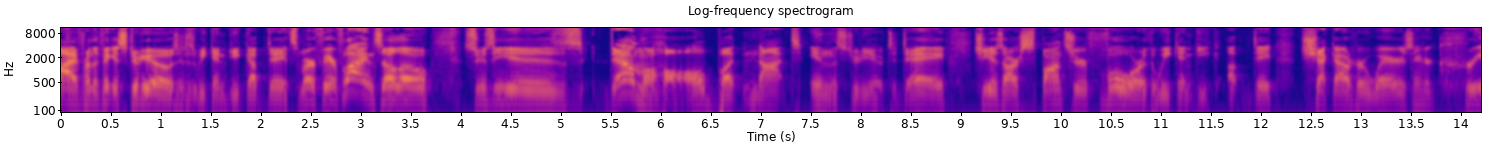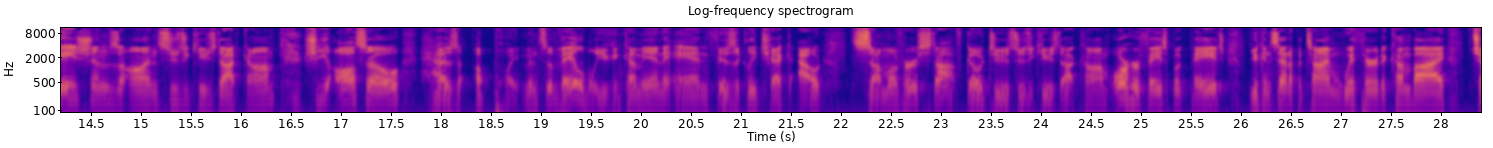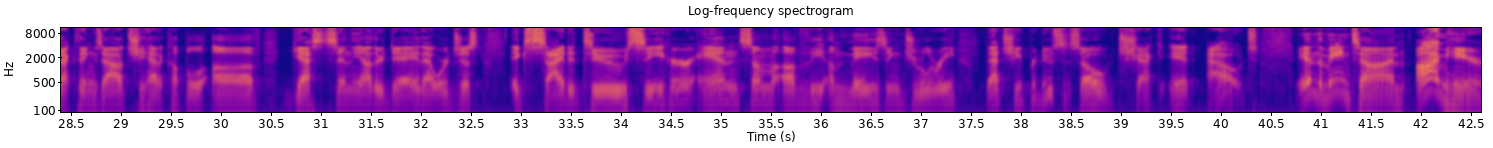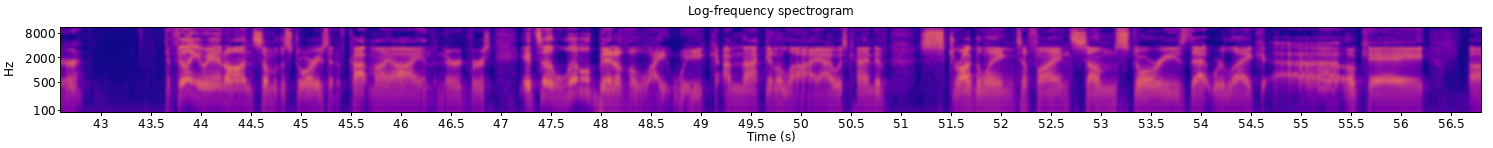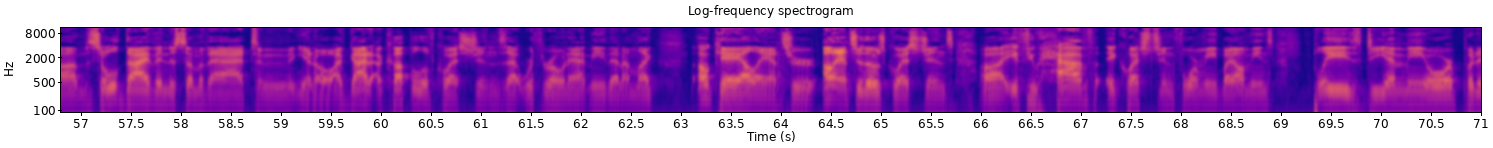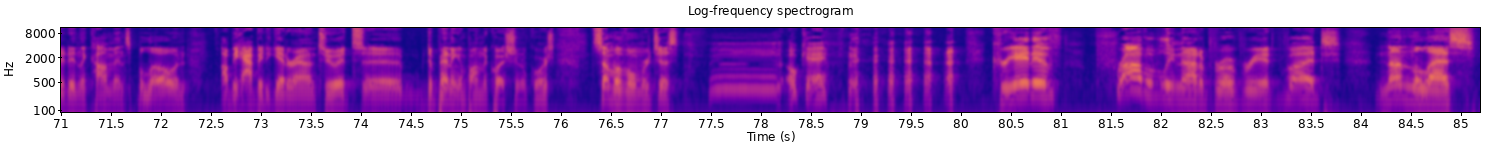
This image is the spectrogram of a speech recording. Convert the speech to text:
Live from the Vegas studios, it is Weekend Geek Update. Smurf here, flying solo. Susie is down the hall, but not in the studio today. She is our sponsor for the Weekend Geek Update. Check out her wares and her creations on SusieCues.com. She also has appointments available. You can come in and physically check out some of her stuff. Go to SusieCues.com or her Facebook page. You can set up a time with her to come by, check things out. She had a couple of guests in the other day that were just excited to see her and some some of the amazing jewelry that she produces. So check it out. In the meantime, I'm here to fill you in on some of the stories that have caught my eye in the nerdverse. It's a little bit of a light week. I'm not going to lie. I was kind of struggling to find some stories that were like, uh, okay. Um, so we'll dive into some of that, and you know, I've got a couple of questions that were thrown at me that I'm like, okay, I'll answer. I'll answer those questions. Uh, if you have a question for me, by all means, please DM me or put it in the comments below, and I'll be happy to get around to it, uh, depending upon the question, of course. Some of them were just, mm, okay. Creative, probably not appropriate, but nonetheless,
